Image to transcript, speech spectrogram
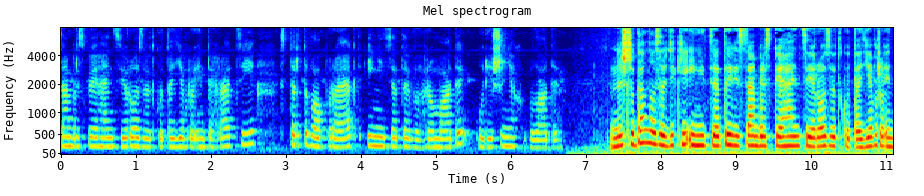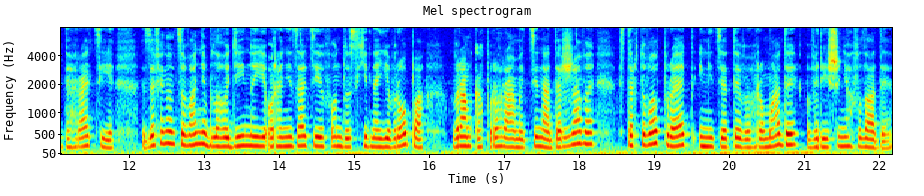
Самбірської агенції розвитку та євроінтеграції стартував проект ініціативи громади у рішеннях влади. Нещодавно завдяки ініціативі Самбірської агенції розвитку та євроінтеграції за фінансування благодійної організації Фонду Східна Європа в рамках програми Ціна держави стартував проект ініціативи громади в рішеннях влади.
